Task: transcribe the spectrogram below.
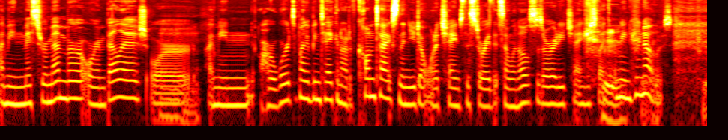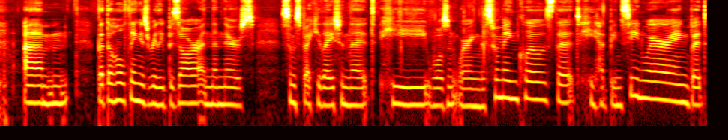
I mean, misremember or embellish, or, I mean, her words might have been taken out of context, and then you don't want to change the story that someone else has already changed. like, I mean, who true. knows? True. Um, but the whole thing is really bizarre. And then there's some speculation that he wasn't wearing the swimming clothes that he had been seen wearing. But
